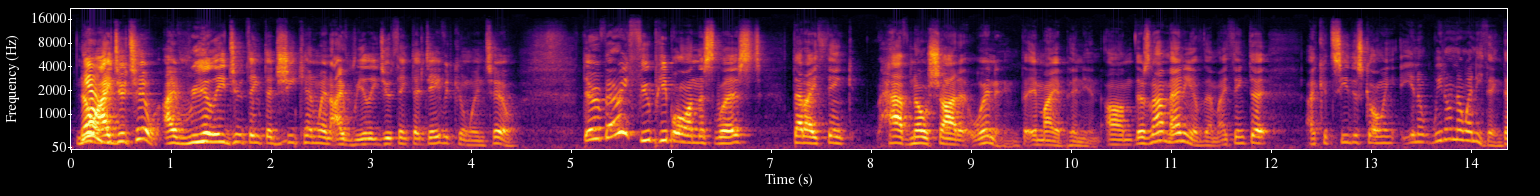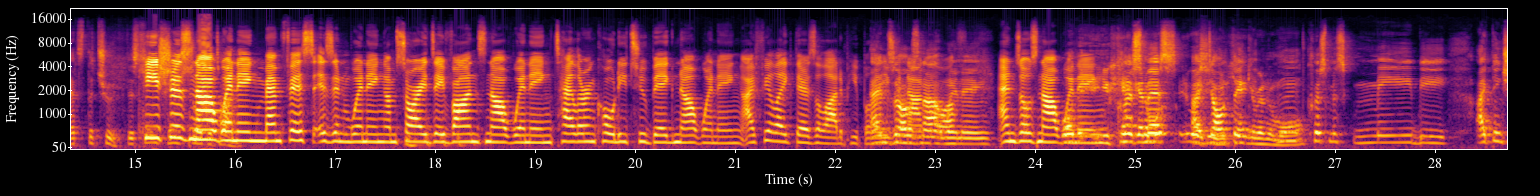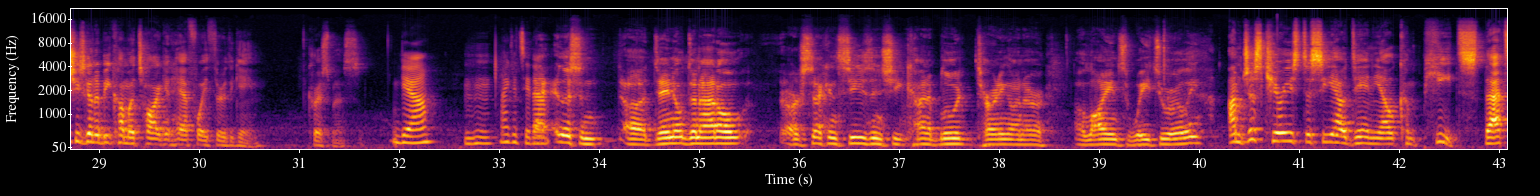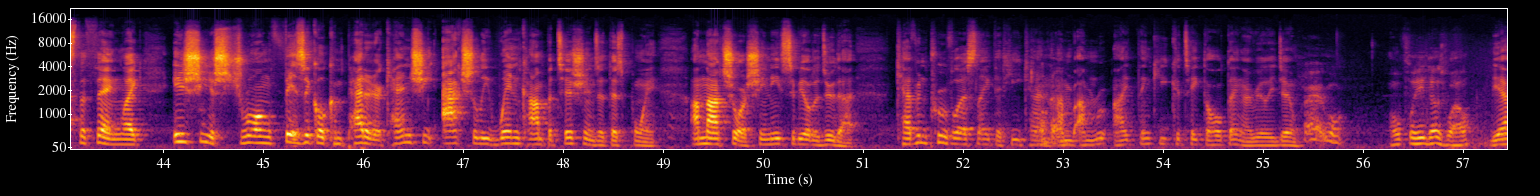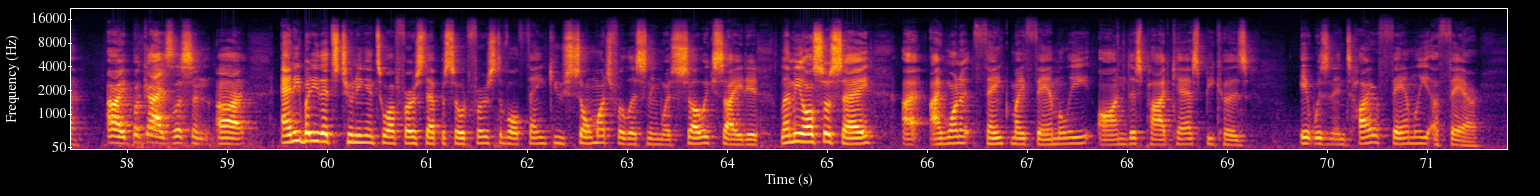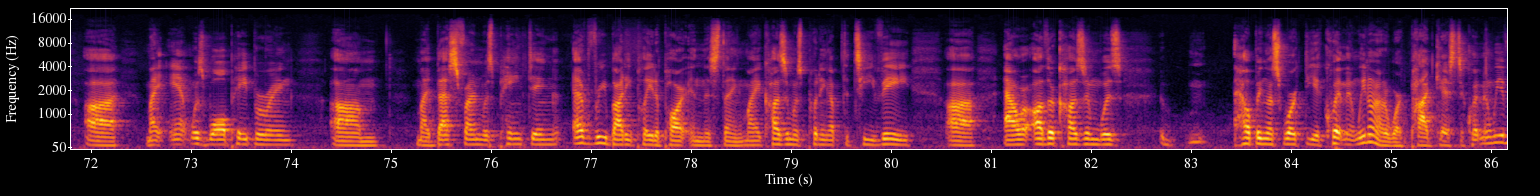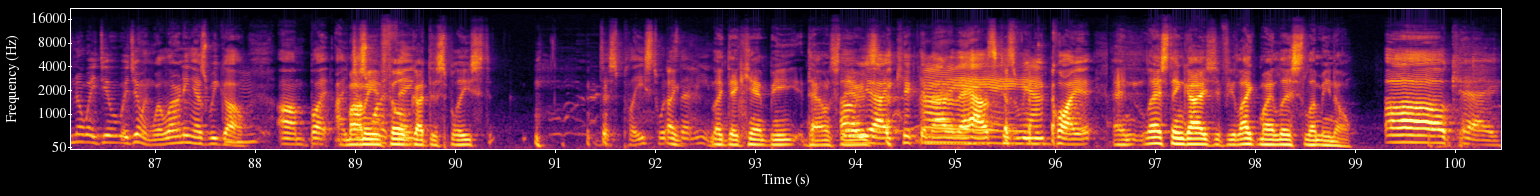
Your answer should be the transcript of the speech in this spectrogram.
No, Yeah. I do too. I really do think that she can win. I really do think that David can win too. There are very few people on this list that I think have no shot at winning, in my opinion. Um, there's not many of them. I think that I could see this going. You know, we don't know anything. That's the truth. This thing Keesha's not winning. Memphis isn't winning. I'm sorry, Da'Vonne's not winning. Tyler and Cody too big, not winning. I feel like there's a lot of people that you Enzo's can knock not off. winning. Enzo's not Well, winning. you can't get 'em- Christmas, I listen, don't think. can't get rid of them all. mm, Christmas, maybe. I think she's going to become a target halfway through the game. Christmas. yeah, Mm-hmm. I could see that. Uh, listen, uh, Daniel Donato, her second season, she kind of blew it, turning on her alliance way too early. I'm just curious to see how Danielle competes. That's the thing. Like, is she a strong physical competitor? Can she actually win competitions at this point? I'm not sure. She needs to be able to do that. Kevin proved last night that he can. I'm, I'm, I think he could take the whole thing. I really do. All right, well, hopefully he does well. Yeah. All right, but guys, listen. Uh, anybody that's tuning into our first episode, first of all, thank you so much for listening. We're so excited. Let me also say, I, I want to thank my family on this podcast because it was an entire family affair. Uh, my aunt was wallpapering. Um, my best friend was painting. Everybody played a part in this thing. My cousin was putting up the TV. Uh, our other cousin was helping us work the equipment. We don't know how to work podcast equipment. We have no idea what we're doing. We're learning as we go. Um, but I Mommy want and to Phil thank got displaced. displaced. What Like, does that mean? like they can't be downstairs. oh yeah, I kicked them Oh, out of the yeah, house yeah, because we need quiet. And last thing, guys, if you like my list, let me know. Okay.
